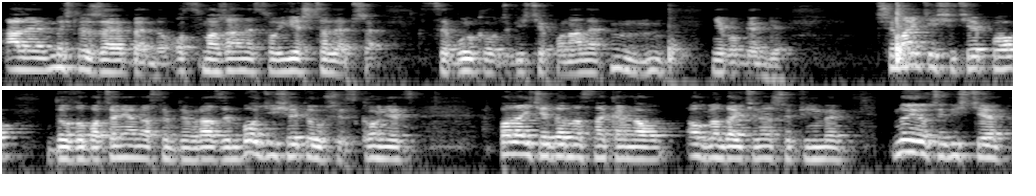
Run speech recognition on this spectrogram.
Ale myślę, że będą. Odsmażane są jeszcze lepsze. Cebulką oczywiście polane. Hmm, hmm, niebo w gębie. Trzymajcie się ciepło. Do zobaczenia następnym razem, bo dzisiaj to już jest koniec. Wpadajcie do nas na kanał, oglądajcie nasze filmy. No i oczywiście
